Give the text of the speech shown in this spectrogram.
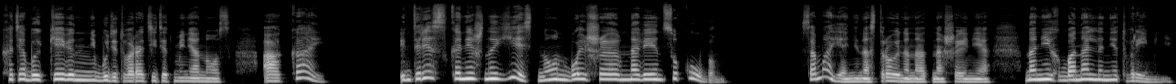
Хотя бы Кевин не будет воротить от меня нос, а Кай Интерес, конечно, есть, но он больше навеян суккубом. Сама я не настроена на отношения, на них банально нет времени.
